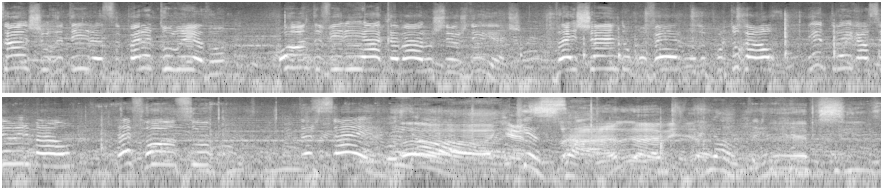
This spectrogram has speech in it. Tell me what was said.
Sancho retira-se para Toledo, onde viria a acabar os seus dias, deixando o governo de Portugal entregue ao seu irmão Afonso III. Ah, que Que azar. Realmente. É preciso.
